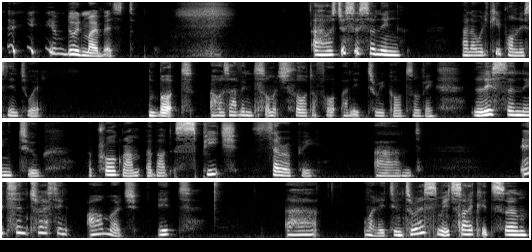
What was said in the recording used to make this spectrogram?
I'm doing my best. I was just listening, and I will keep on listening to it. But I was having so much thought, I thought I need to record something. Listening to a program about speech therapy, and it's interesting how much it uh, well, it interests me. It's like it's um,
